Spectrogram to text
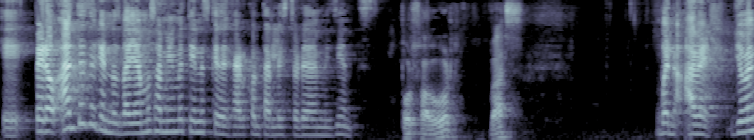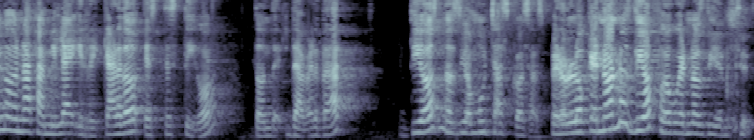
Eh, pero antes de que nos vayamos, a mí me tienes que dejar contar la historia de mis dientes. Por favor, vas. Bueno, a ver, yo vengo de una familia y Ricardo es testigo, donde, de verdad, Dios nos dio muchas cosas, pero lo que no nos dio fue buenos dientes.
